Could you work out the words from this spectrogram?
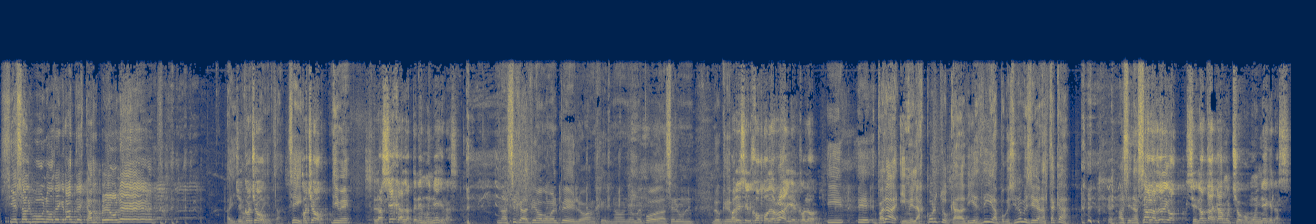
si es alguno de grandes campeones. Ahí, Che, vamos, Cocho. ahí está. Sí. Cocho, Dime. las cejas las tenés muy negras. La ceja la tengo como el pelo, Ángel. No, no me puedo hacer un. Lo que Parece el jopo de Ray el color. Y eh, pará, y me las corto cada 10 días, porque si no me llegan hasta acá. Hacen así. No, no, yo digo, se nota acá mucho como muy negras.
